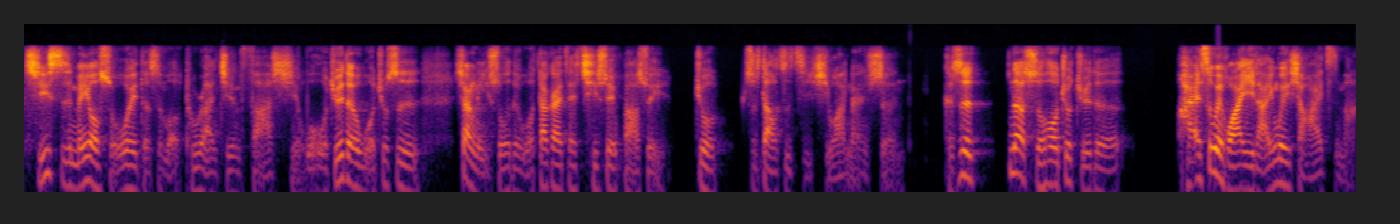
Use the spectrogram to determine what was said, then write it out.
其实没有所谓的什么突然间发现，我我觉得我就是像你说的，我大概在七岁八岁就知道自己喜欢男生，可是那时候就觉得还是会怀疑啦，因为小孩子嘛，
